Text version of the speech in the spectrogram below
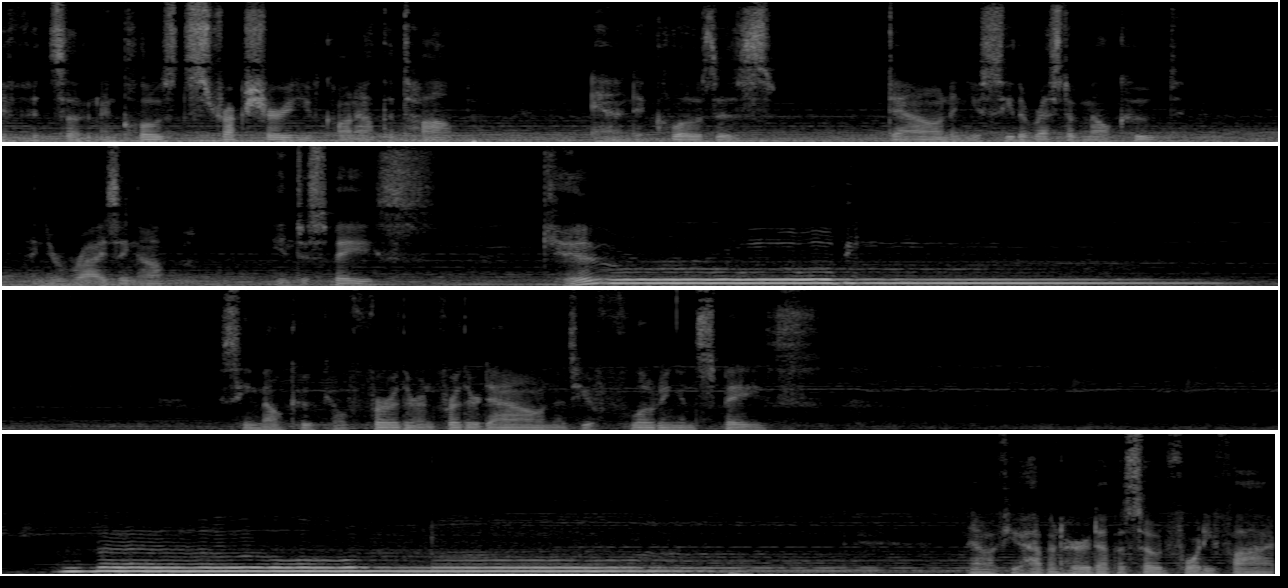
If it's an enclosed structure, you've gone out the top and it closes down, and you see the rest of Malkut, and you're rising up into space. You see Malkut go further and further down as you're floating in space. If you haven't heard episode 45,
